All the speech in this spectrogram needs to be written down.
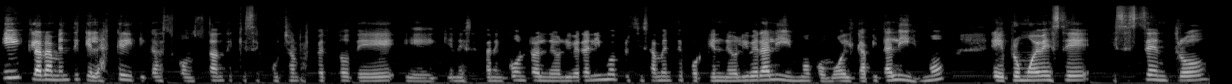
y claramente que las críticas constantes que se escuchan respecto de eh, quienes están en contra del neoliberalismo, precisamente porque el neoliberalismo, como el capitalismo, eh, promueve ese, ese centro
